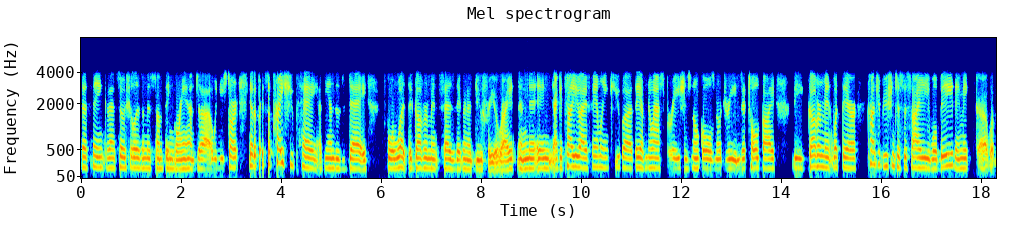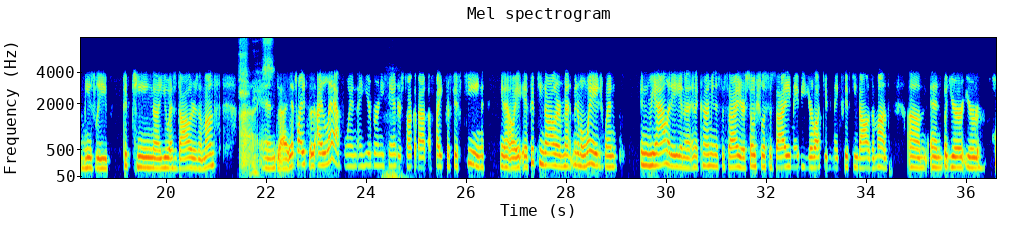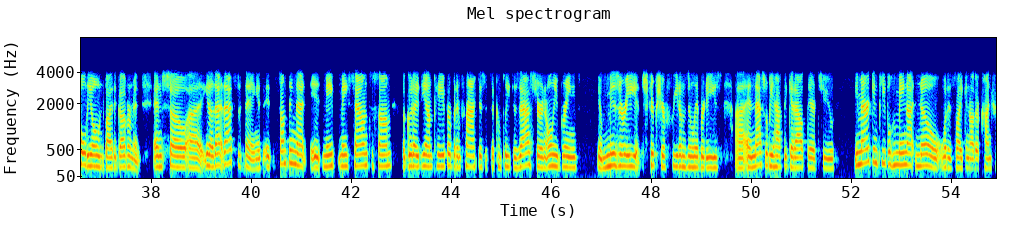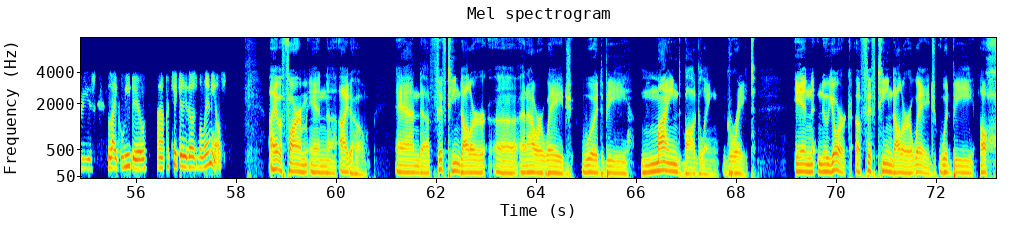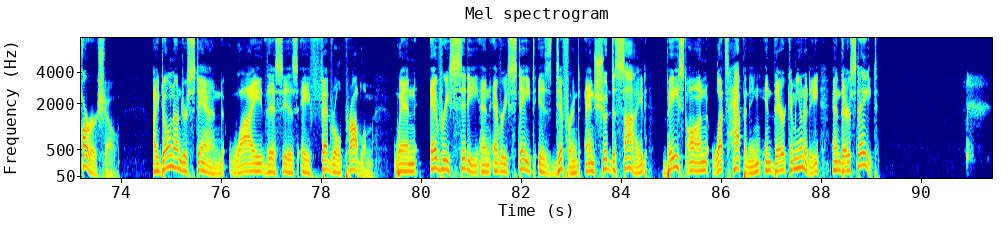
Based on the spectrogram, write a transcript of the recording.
that think that socialism is something grand. Uh, when you start, you know, the, it's the price you pay at the end of the day for what the government says they're going to do for you, right? And, and I could tell you, I have family in Cuba. They have no aspirations, no goals, no dreams. They're told by the government what their contribution to society will be. They make uh, what measly 15 uh, U.S. dollars a month, uh, and uh, that's why I laugh when I hear Bernie Sanders talk about a fight for 15. You know, a, a 15 dollar minimum wage when in reality, in a, in a communist society or socialist society, maybe you're lucky if you make fifteen dollars a month, um, and but you're you're wholly owned by the government, and so uh, you know that that's the thing. It's, it's something that it may may sound to some a good idea on paper, but in practice, it's a complete disaster and only brings you know misery. It strips your freedoms and liberties, uh, and that's what we have to get out there to the American people who may not know what it's like in other countries like we do, uh, particularly those millennials. I have a farm in uh, Idaho, and uh, fifteen dollar uh, an hour wage would be mind boggling great. In New York, a $15 a wage would be a horror show. I don't understand why this is a federal problem when every city and every state is different and should decide based on what's happening in their community and their state.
